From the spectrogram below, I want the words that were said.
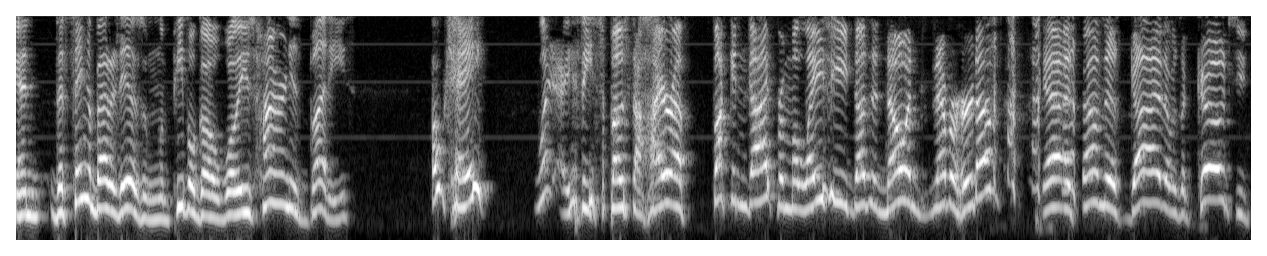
And the thing about it is, when people go, well, he's hiring his buddies. Okay. What is he supposed to hire a fucking guy from Malaysia he doesn't know and never heard of? yeah, I found this guy that was a coach. He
